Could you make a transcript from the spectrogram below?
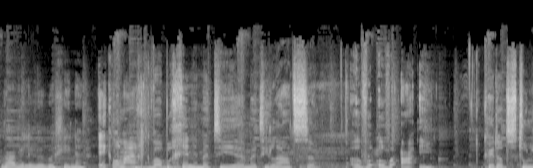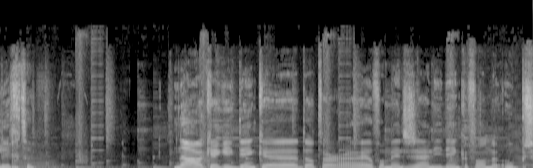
Waar willen we beginnen? Ik wil eigenlijk wel beginnen met die, uh, met die laatste, over, over AI. Kun je dat eens toelichten? Nou, kijk, ik denk uh, dat er uh, heel veel mensen zijn die denken van... Uh, oeps,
